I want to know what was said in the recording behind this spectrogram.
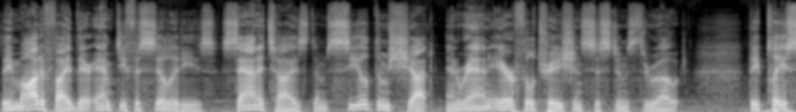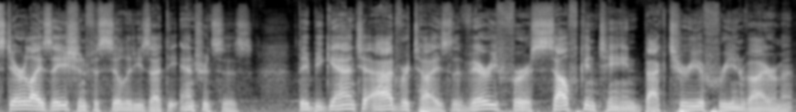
They modified their empty facilities, sanitized them, sealed them shut, and ran air filtration systems throughout. They placed sterilization facilities at the entrances. They began to advertise the very first self contained bacteria free environment.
